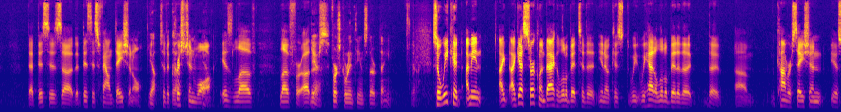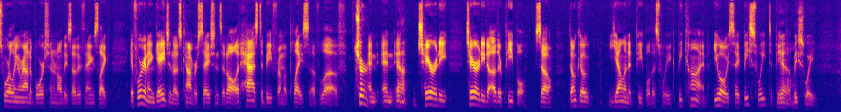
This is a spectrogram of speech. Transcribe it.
that this is uh, that this is foundational Yeah, to the yeah, Christian walk is love, love for Yeah, others. First Corinthians thirteen. So we could, I mean, I, I guess circling back a little bit to the, you know, because we, we had a little bit of the the um, conversation, you know, swirling around abortion and all these other things. Like, if we're going to engage in those conversations at all, it has to be from a place of love Sure. and and, Yeah. and charity, charity to other people. So don't go yelling at people this week. Be kind. You always say, be sweet to people. yeah, be sweet.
